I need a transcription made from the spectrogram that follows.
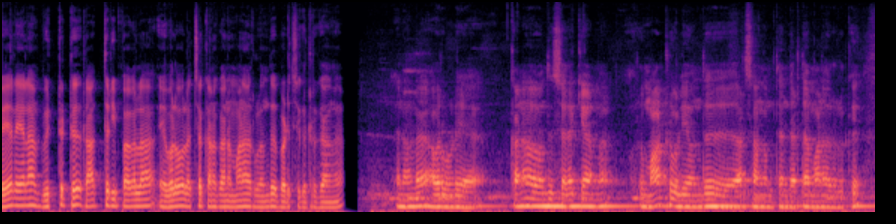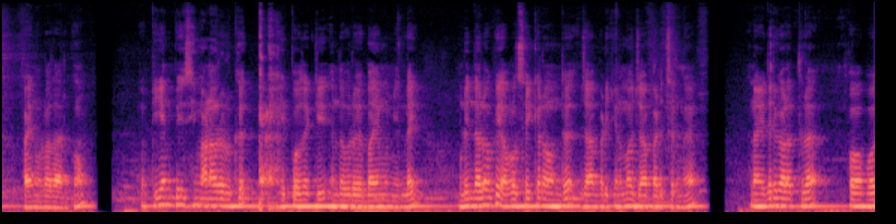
வேலையெல்லாம் விட்டுட்டு ராத்திரி பகலாக எவ்வளோ லட்சக்கணக்கான மாணவர்கள் வந்து படிச்சுக்கிட்டு இருக்காங்க. அதனால் அவர்களுடைய கனவை வந்து சிதைக்காமல் ஒரு மாற்று வழியை வந்து அரசாங்கம் தேர்ந்தெடுத்தால் மாணவர்களுக்கு பயனுள்ளதாக இருக்கும். டிஎன்பிஎஸ்சி மாணவர்களுக்கு இப்போதைக்கு எந்த ஒரு பயமும் இல்லை. முடிந்த அளவுக்கு எவ்வளோ சீக்கிரம் வந்து ஜாப் படிக்கணுமோ ஜாப் படிச்சிருங்க ஆனால் எதிர்காலத்தில் போக போக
